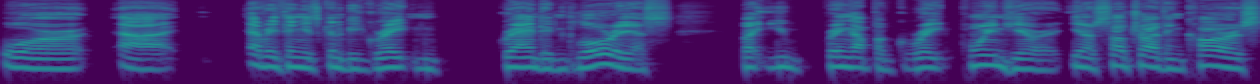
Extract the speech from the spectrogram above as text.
or uh, everything is going to be great and grand and glorious. But you bring up a great point here. You know, self driving cars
